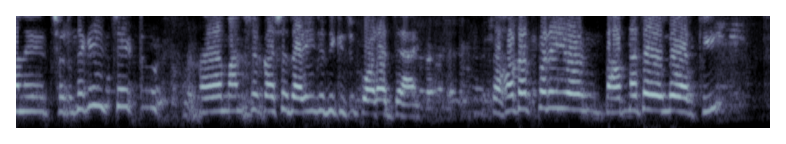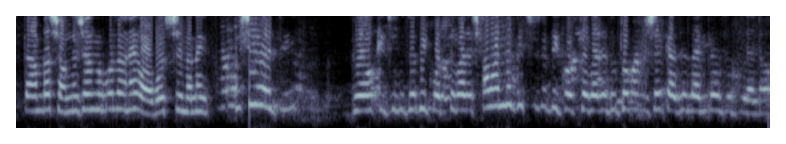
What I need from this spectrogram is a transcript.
মানে ছোট থেকে ইচ্ছে একটু মানুষের পাশে দাঁড়িয়ে যদি কিছু করা যায়। তা হঠাৎ করেই ওর ভাবনাটা এলো আর কি। তা আমরা সঙ্গে সঙ্গে বললাম হ্যাঁ অবশ্যই মানে খুশি হয়েছি যে ও কিছু যদি করতে পারে, সামান্য কিছু যদি করতে পারে, দুটো মানুষের কাজে লাগলেও যদি এলো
